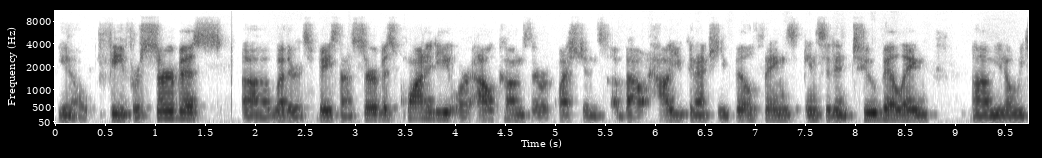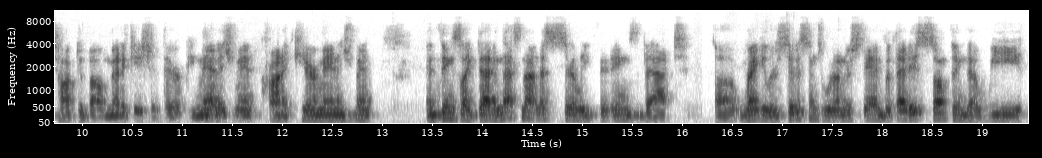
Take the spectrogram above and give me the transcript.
you know, fee for service, uh, whether it's based on service quantity or outcomes. There were questions about how you can actually bill things, incident to billing. Um, you know, we talked about medication therapy management, chronic care management, and things like that. And that's not necessarily things that uh, regular citizens would understand, but that is something that we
